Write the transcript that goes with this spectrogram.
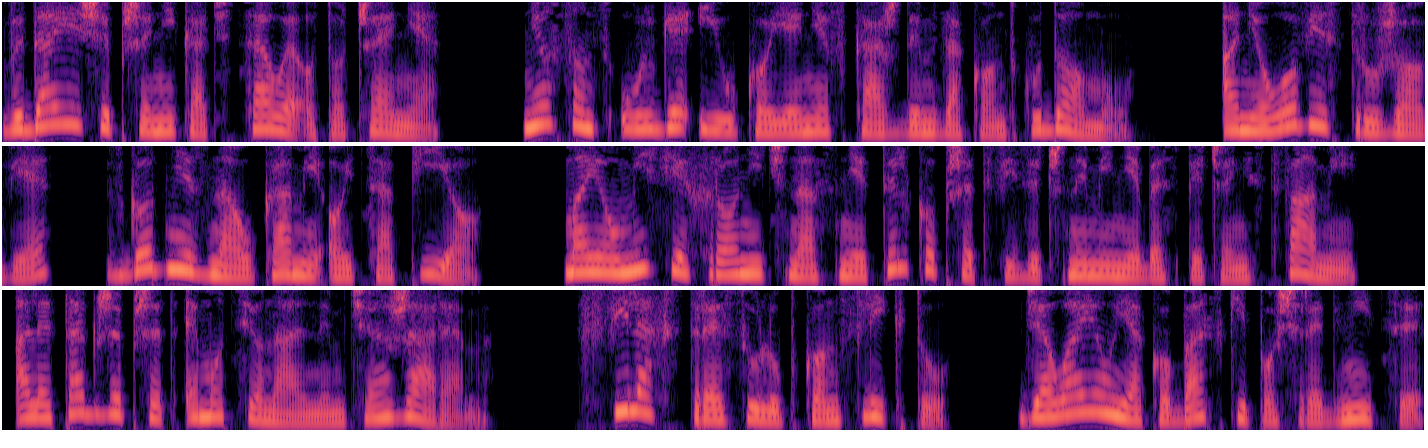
wydaje się przenikać całe otoczenie, niosąc ulgę i ukojenie w każdym zakątku domu. Aniołowie stróżowie, zgodnie z naukami Ojca Pio, mają misję chronić nas nie tylko przed fizycznymi niebezpieczeństwami, ale także przed emocjonalnym ciężarem. W chwilach stresu lub konfliktu działają jako baski pośrednicy,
